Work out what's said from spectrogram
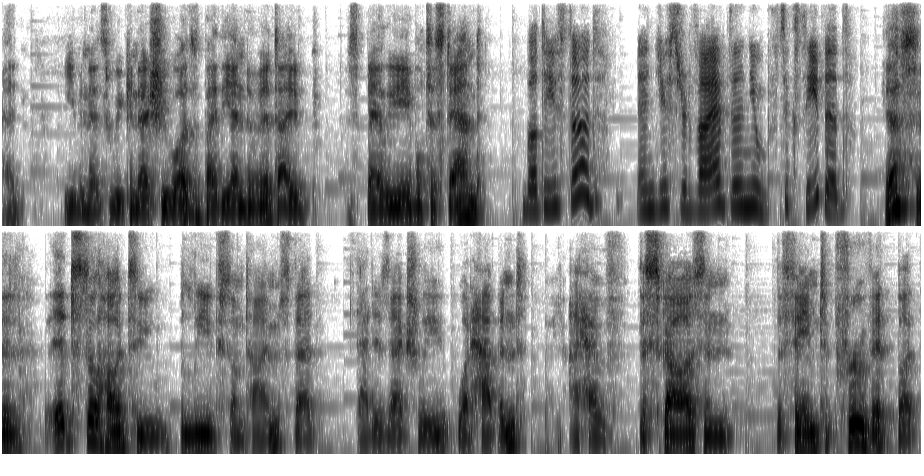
I, even as weakened as she was, by the end of it, I was barely able to stand. But you stood, and you survived, and you succeeded. Yes, it, it's still hard to believe sometimes that that is actually what happened. I have the scars and the fame to prove it, but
